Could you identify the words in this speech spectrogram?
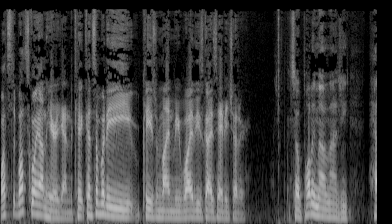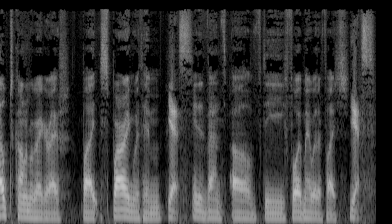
What's the, what's going on here again? Can, can somebody please remind me why these guys hate each other? So Paulie Malignaggi helped Conor McGregor out by sparring with him Yes. in advance of the Floyd Mayweather fight. Yes.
